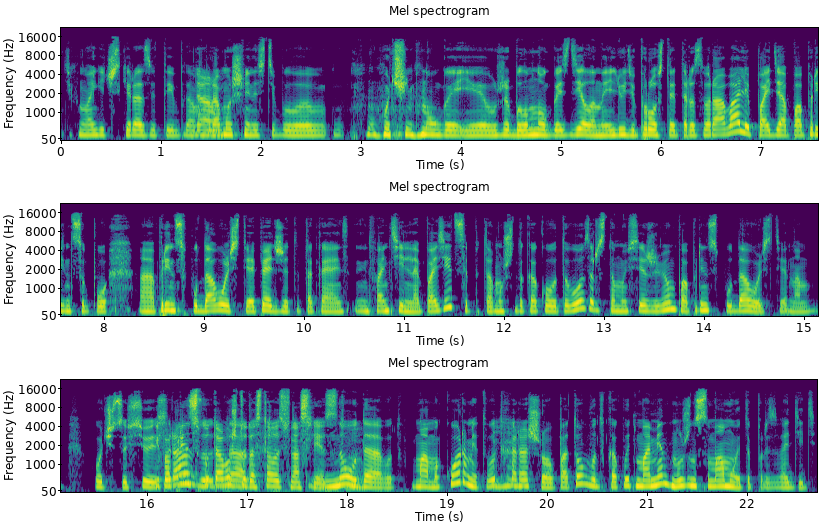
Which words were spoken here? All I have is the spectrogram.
технологически развитой, там да. промышленности было очень много, и уже было много сделано, и люди просто это разворовали, пойдя по принципу, а, принципу удовольствия. Опять же, это такая инфантильная позиция, потому что до какого-то возраста мы все живем по принципу удовольствия. Нам хочется все и, и сразу. по принципу того, да. что досталось в наследство. Ну да, вот мама кормит, вот угу. хорошо. А потом вот в какой-то момент нужно самому это производить.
